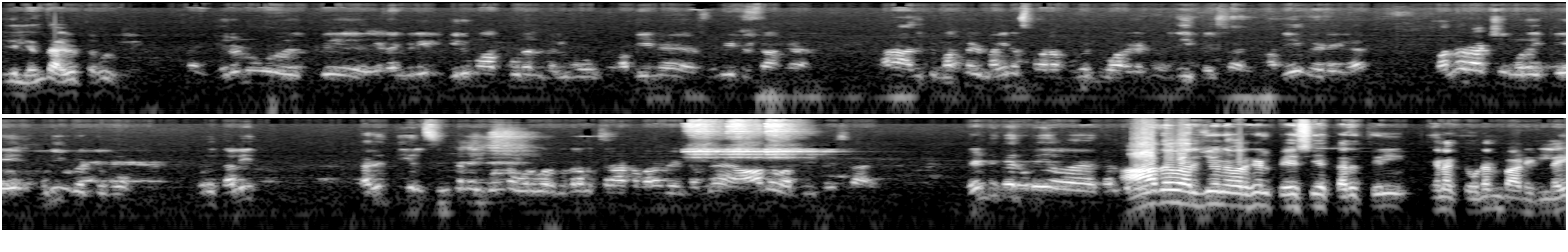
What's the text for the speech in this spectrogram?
இதில் எந்த அழுத்தமும் இல்லை. இருநூறுக்கு இடங்களில் இருமாப்புடன் வெல்வோம் அப்படின்னு சொல்லிட்டு இருக்காங்க. ஆனா அதுக்கு மக்கள் மைனஸ் மாட புகட்டுவார்கள்னு விஜய் பேசுறாரு. அதே வேளையில வல்லராட்சி முறைக்கு முடிவு கட்டுவோம். ஒரு தலித் கருத்தியல் சிந்தனை கொண்ட ஒருவர் முதலமைச்சராக வர வேண்டும்னு ஆதவ் அர்ஜுன் பேசுறாரு. ரெண்டு பேருடைய ஆதவ் அர்ஜுன் அவர்கள் பேசிய கருத்தில் எனக்கு உடன்பாடு இல்லை.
